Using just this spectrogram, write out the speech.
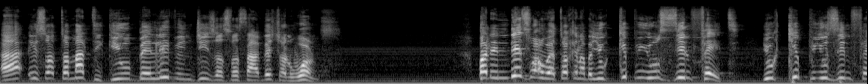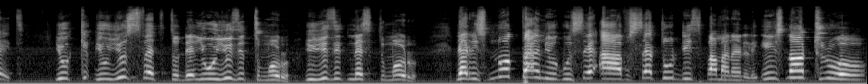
uh, is automatic. You believe in Jesus for salvation once. But in this one we're talking about, you keep using faith. You keep using faith. You keep you use faith today, you will use it tomorrow. You use it next tomorrow. There is no time you will say, I have settled this permanently. It's not true.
